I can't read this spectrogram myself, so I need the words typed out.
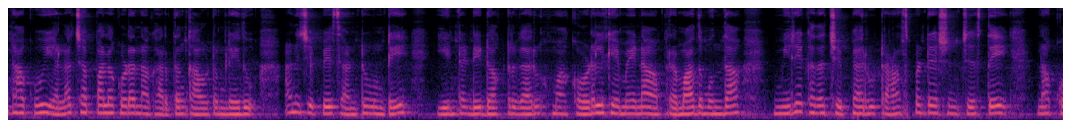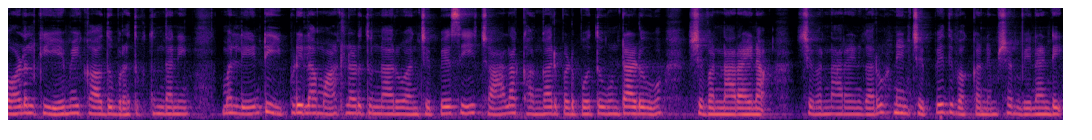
నాకు ఎలా చెప్పాలో కూడా నాకు అర్థం కావటం లేదు అని చెప్పేసి అంటూ ఉంటే ఏంటండి డాక్టర్ గారు మా కోడలికి ఏమైనా ప్రమాదం ఉందా? మీరే కదా చెప్పారు ట్రాన్స్ప్లాంటేషన్ చేస్తే నా కోడలికి ఏమీ కాదు బ్రతుకుతుందని. మళ్ళీ ఏంటి ఇప్పుడు ఇలా మాట్లాడుతున్నారు? అని చెప్పేసి చాలా కంగారు పడిపోతూ ఉంటాడు శివనారాయణ శివనారాయణ గారు నేను చెప్పేది ఒక్క నిమిషం వినండి.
